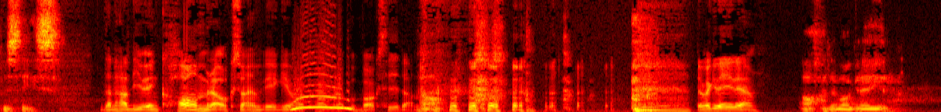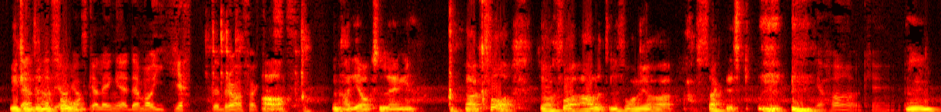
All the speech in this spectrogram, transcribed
Precis. Den hade ju en kamera också, en VGA-kamera på baksidan. Ja. Det var grejer det. ja, det var grejer. Vilken Den hade jag telefon. ganska länge. Den var jättebra faktiskt. Ja, den hade jag också länge. Jag har kvar, jag har kvar alla telefoner jag har haft faktiskt. Jaha, okej. Mm.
